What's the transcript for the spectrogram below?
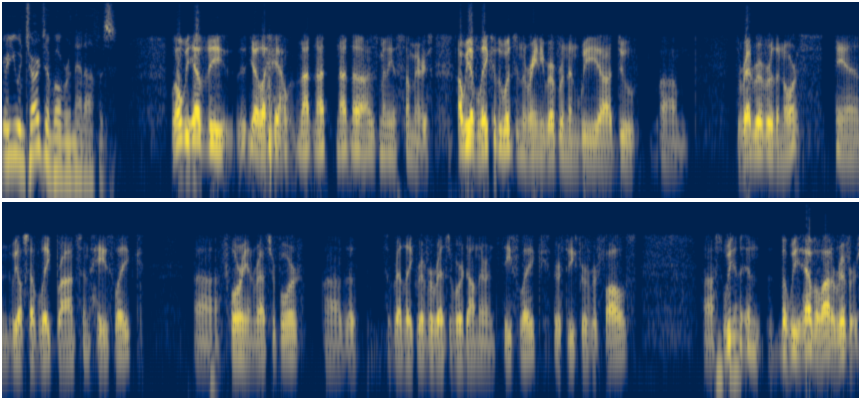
are you in charge of over in that office? Well, we have the yeah, like, yeah not not not not as many as some areas. Uh, we have Lake of the Woods and the Rainy River, and then we uh, do um, the Red River of the North, and we also have Lake Bronson, Hayes Lake, uh, Florian Reservoir, uh, the the Red Lake River Reservoir down there in Thief Lake or Thief River Falls. Uh, so we and but we have a lot of rivers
